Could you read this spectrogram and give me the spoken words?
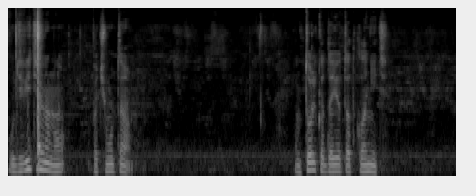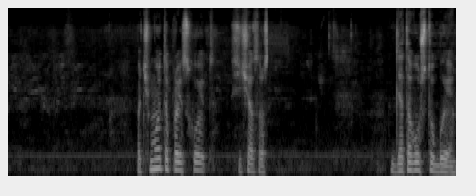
Удивительно, но почему-то он только дает отклонить. Почему это происходит? Сейчас рас... Для того, чтобы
